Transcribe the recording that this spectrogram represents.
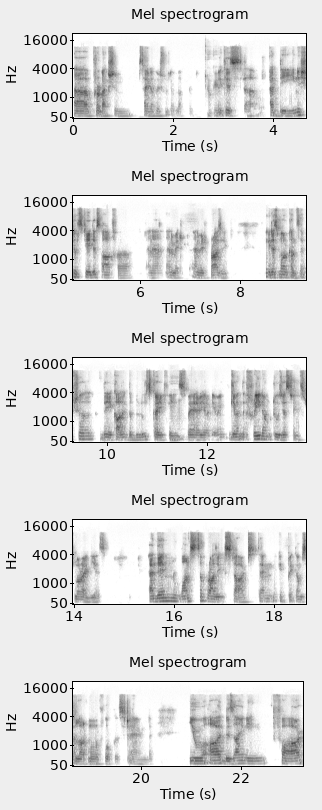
uh, production side of visual development. Okay. Because uh, at the initial stages of uh, an animated animated project, it is more conceptual. They call it the blue sky phase, where you're given given the freedom to just explore ideas. And then once the project starts, then it becomes a lot more focused and you are designing for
